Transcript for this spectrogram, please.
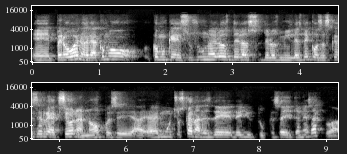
Eh, pero bueno, era como, como que eso es uno de los, de, los, de los miles de cosas que se reaccionan, ¿no? Pues eh, hay, muchos canales de, de, YouTube que se dedican exacto a,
